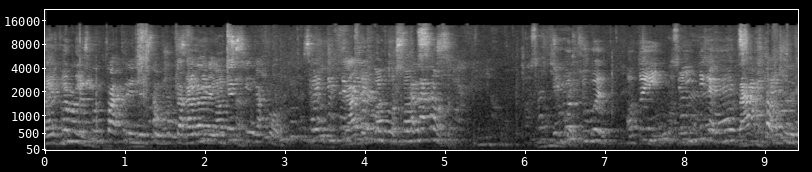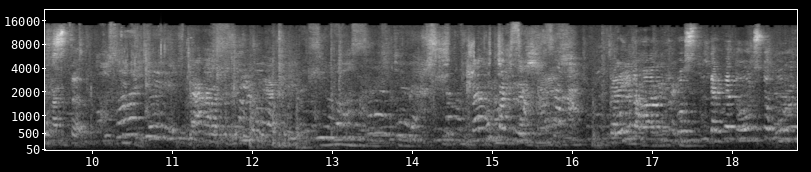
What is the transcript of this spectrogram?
бүр патрын нэг самуудаа гараад явсан Сингапур. Сайн гэдэг бол тусаасан. Зүгээр. Одоо энэ энийг. Босооч. За гараад видео яах вэ? За. За энэ хооронд бусд нь дахиад өөрсдөө гурван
